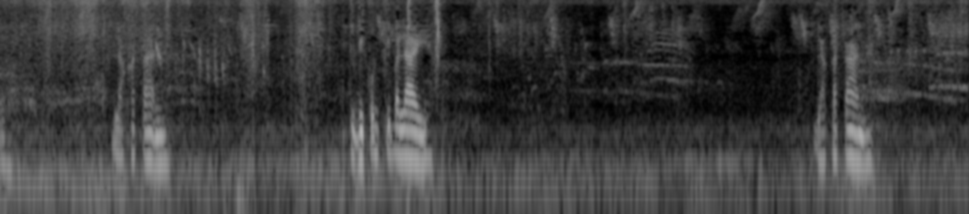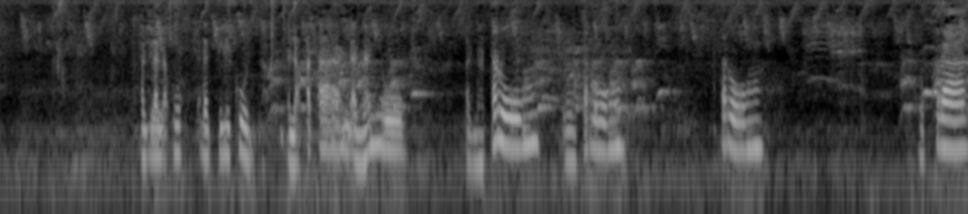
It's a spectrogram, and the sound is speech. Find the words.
Oh. Lakatan. Tilikod tibalay. Lakatan. Aglalaok at pilikod. Lakatan adanyog. Ada tarong oh, tarong. Tarong. Okra.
